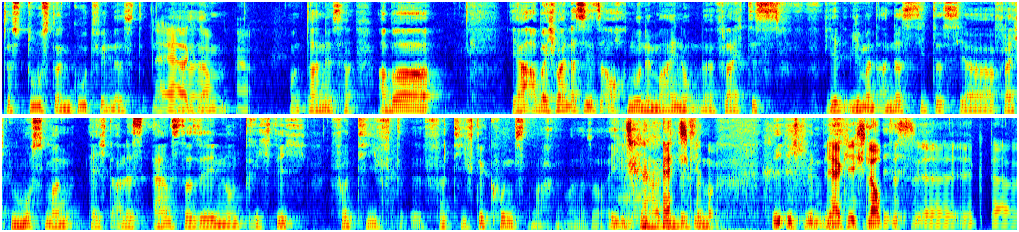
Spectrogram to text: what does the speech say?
dass du es dann gut findest. Ja, ja, genau. ähm. Ja. Und dann ist halt, aber ja, aber ich meine, das ist jetzt auch nur eine Meinung. Ne? Vielleicht ist jemand anders sieht das ja, vielleicht muss man echt alles ernster sehen und richtig vertieft, vertiefte Kunst machen oder so. Ich bin halt ein bisschen. ich, ich, bin, ja, ich glaube, dass äh, da,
